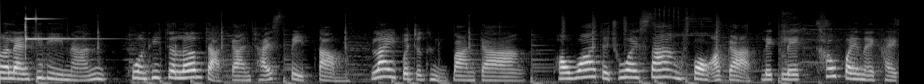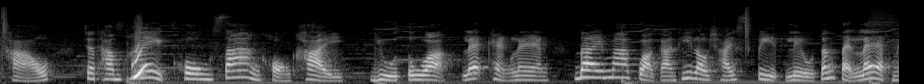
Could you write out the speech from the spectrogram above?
มอร์แรงที่ดีนั้น ควรที่จะเริ่มจากการใช้สปีดต่ำไล่ไปจนถึงปานกลาง เพราะว่าจะช่วยสร้างฟองอากาศเล็กๆ เข้าไปในไข่ขาว จะทำให้โครงสร้างของไข่ อยู่ตัวและแข็งแรงได้มากกว่าการที่เราใช้สปีดเร็วตั้งแต่แรกใน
